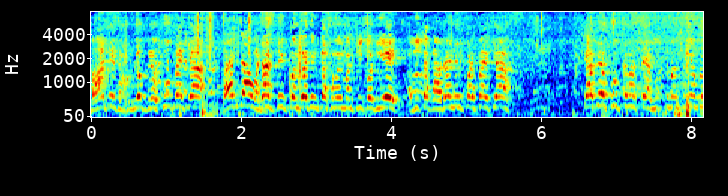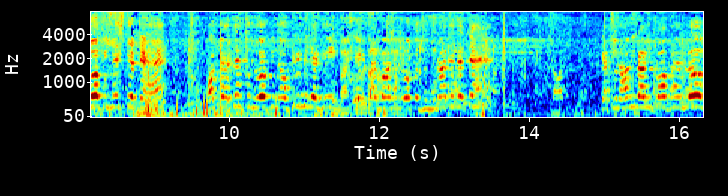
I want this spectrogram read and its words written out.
बात है हम लोग बेवकूफ़ है क्या? बैठ जाओ। दस दिन पंद्रह दिन का समय मंत्री को दिए। अभी तक ऑर्डर नहीं पड़ पाए क्या? क्या बेवकूफ़ समझते हैं? मुख्यमंत्री हम लोगों की लिस्ट देते हैं और कहते हैं तुम लोगों की नौकरी मिलेगी। एक साल बाद हम लोग को झुंझुना दे देते हैं। क्या चुनावी लॉलीपॉप है हम लोग?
